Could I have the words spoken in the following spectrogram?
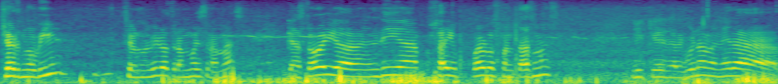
Chernobyl, Chernobyl otra muestra más, que hasta hoy en día pues, hay pueblos fantasmas y que de alguna manera,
